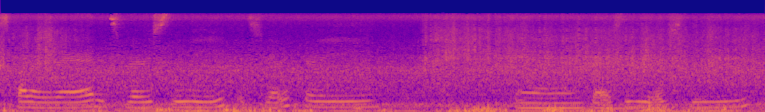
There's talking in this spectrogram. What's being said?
it's color red. It's very sleek. It's very pretty, and there's the USB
